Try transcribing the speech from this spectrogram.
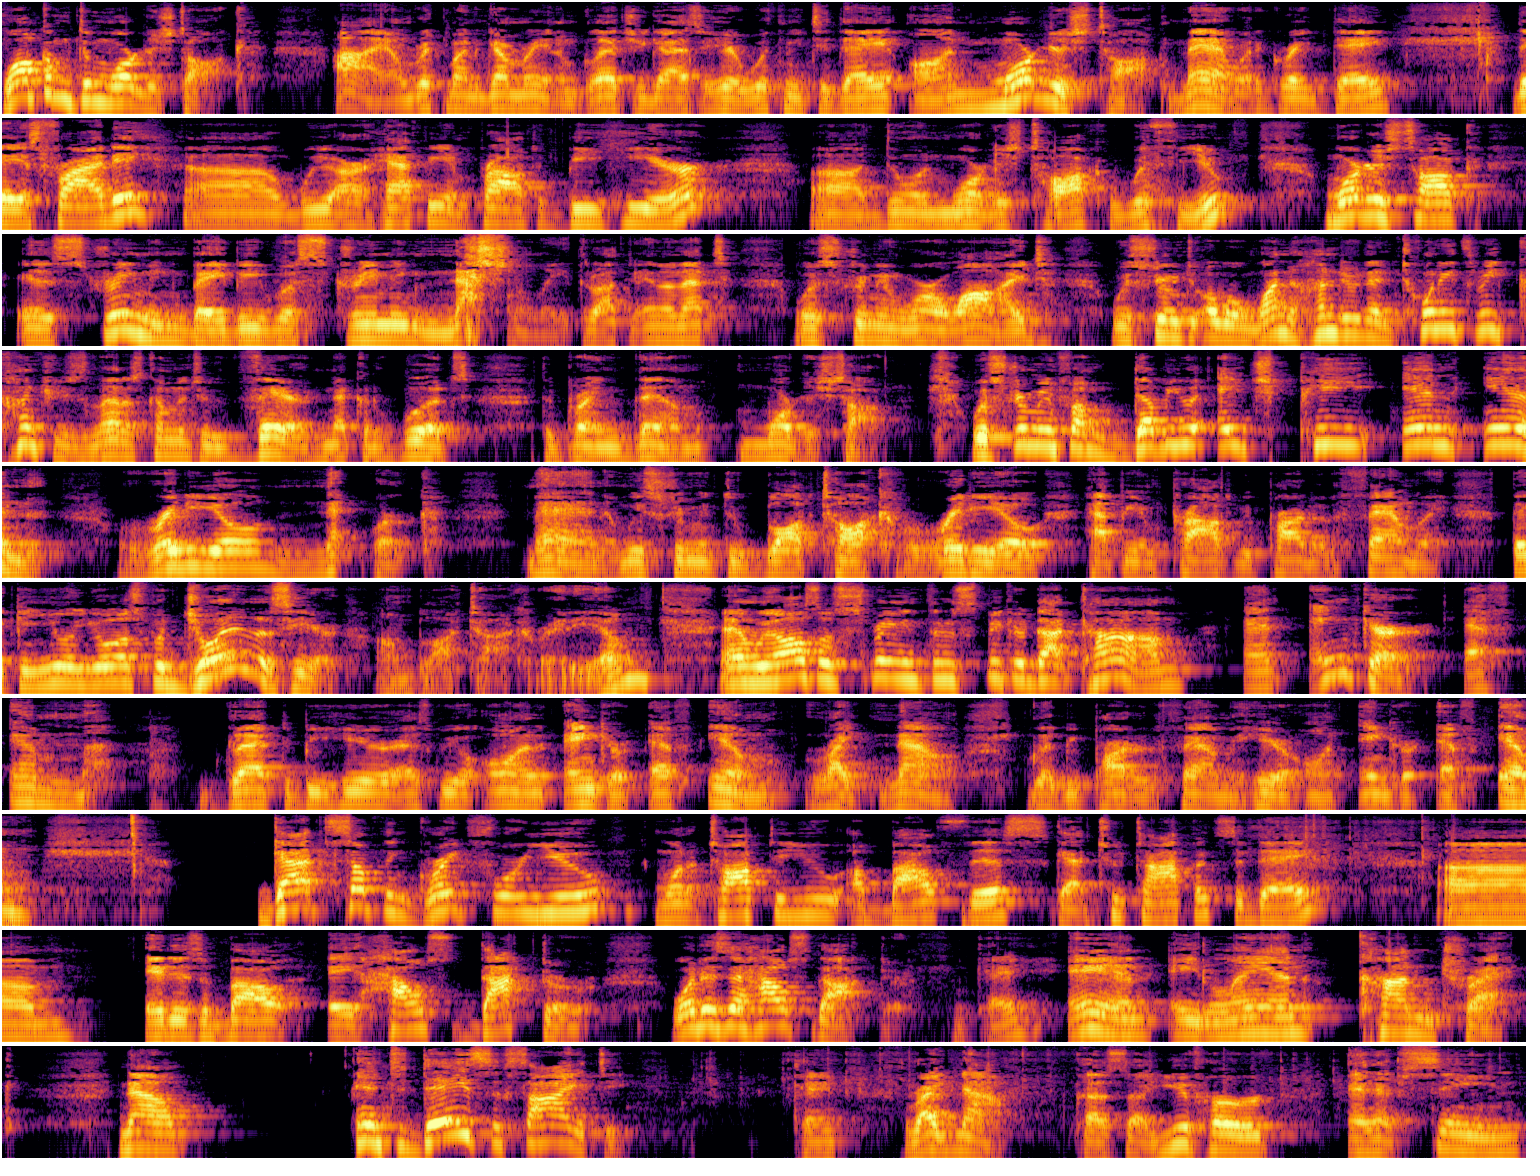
Welcome to Mortgage Talk. Hi, I'm Rick Montgomery, and I'm glad you guys are here with me today on Mortgage Talk. Man, what a great day. Today is Friday. Uh, we are happy and proud to be here uh, doing Mortgage Talk with you. Mortgage Talk is streaming, baby. We're streaming nationally throughout the internet. We're streaming worldwide. We're streaming to over 123 countries. Let us come into their neck of the woods to bring them Mortgage Talk. We're streaming from WHPNN Radio Network. Man, and we're streaming through Blog Talk Radio. Happy and proud to be part of the family. Thanking you and yours for joining us here on Blog Talk Radio. And we're also streaming through Spreaker.com and Anchor FM. Glad to be here as we are on Anchor FM right now. Glad to be part of the family here on Anchor FM. Got something great for you. Want to talk to you about this. Got two topics today. Um, it is about a house doctor. What is a house doctor? Okay. And a land contract. Now, in today's society, okay, right now, because uh, you've heard and have seen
